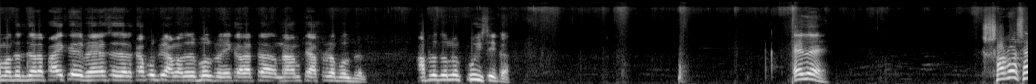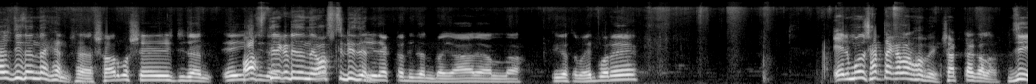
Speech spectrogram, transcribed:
আমাদের যারা পাইকারি ভাই আছে যারা কাপড় দিয়ে আমাদের বলবেন এই কালারটা নামটা আপনারা বলবেন। আপনার জন্য কুইস এটা। এই যে সর্বশেষ ডিজাইন দেখেন। হ্যাঁ সর্বশেষ ডিজাইন এই অস্থির একটা ডিজাইন অস্থির ডিজাইন একটা ডিজাইন ভাই আরে আল্লাহ। ঠিক আছে ভাই এরপরে এর মধ্যে সাতটা কালার হবে? সাতটা কালার জি।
